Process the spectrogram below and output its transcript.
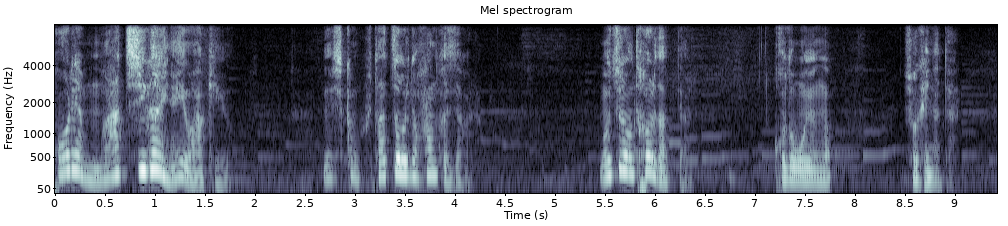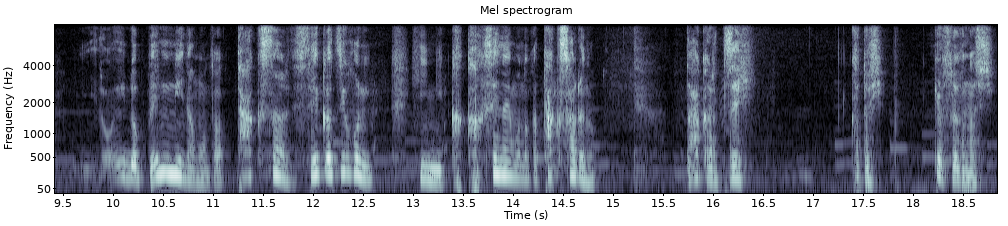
こりゃ間違いないわけよ。でしかも二つ折りのハンカチだから。もちろんタオルだってある。子供用の商品だってある。ろいろ便利なものがたくさんある。生活用品に欠かせないものがたくさんあるの。だからぜひカトシ今日そういう話。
